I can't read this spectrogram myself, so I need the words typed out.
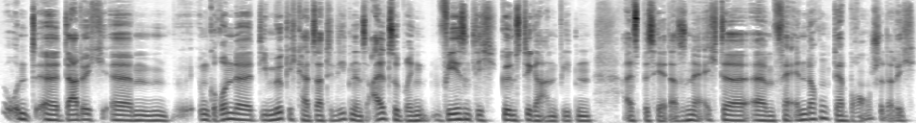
und äh, dadurch ähm, im Grunde die Möglichkeit, Satelliten ins All zu bringen, wesentlich günstiger anbieten als bisher. Das ist eine echte ähm, Veränderung der Branche. Dadurch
